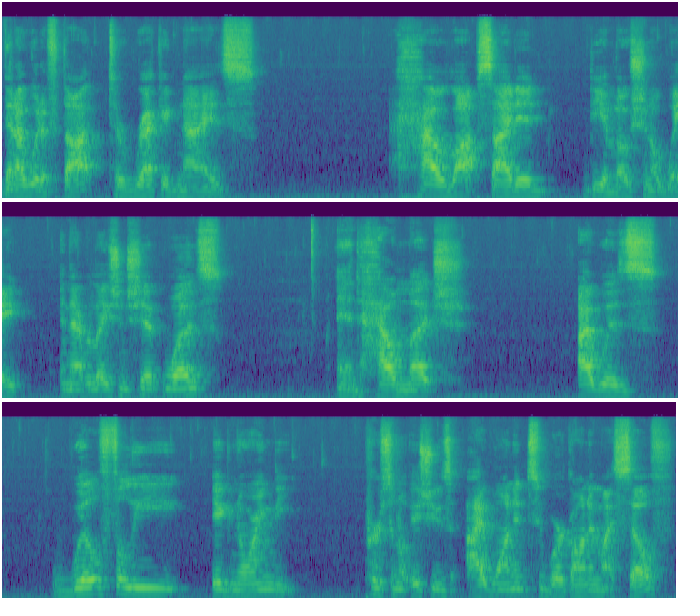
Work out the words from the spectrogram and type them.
than I would have thought to recognize how lopsided the emotional weight in that relationship was and how much I was willfully ignoring the personal issues I wanted to work on in myself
